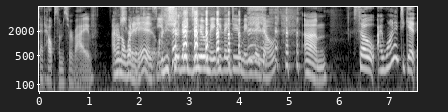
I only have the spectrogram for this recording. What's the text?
that helps them survive. I I'm don't know sure what it is. they is. do. I'm sure they do. Maybe they do. Maybe they don't. Um, so I wanted to get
